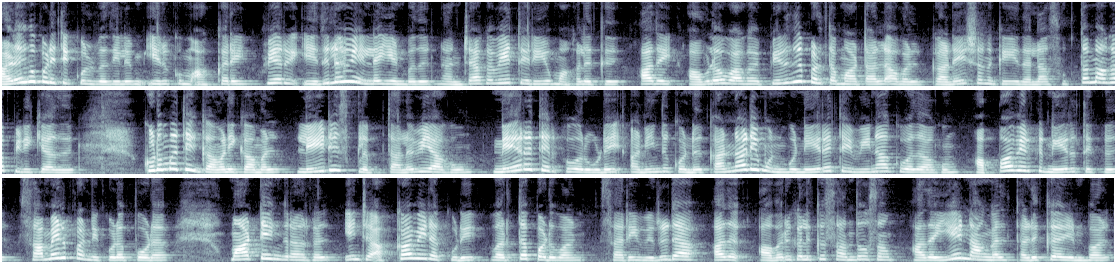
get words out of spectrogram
அழகுபடுத்திக் கொள்வதிலும் இருக்கும் அக்கறை வேறு எதிலும் இல்லை என்பது நன்றாகவே தெரியும் மகளுக்கு. அதை அவ்வளோவாக பெரிதுபடுத்த மாட்டால் அவள் கணேசனுக்கு இதெல்லாம் சுத்தமாக பிடிக்காது. குடும்பத்தை கவனிக்காமல் லேடிஸ் கிளப் தலைவியாகவும் நேரத்திற்கு ஒரு உடை அணிந்து கொண்டு கண்ணாடி முன்பு நேரத்தை வீணாக்குவதாகவும் அப்பாவிற்கு நேரத்துக்கு சமையல் பண்ணி கூட போட மாட்டேங்கிறார்கள் என்று அக்காவிடக் கூடி வருத்தப்படுவான். சரி விருடா அது அவர்களுக்கு சந்தோஷம். அதையே நாங்கள் தடுக்க என்பாள்.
